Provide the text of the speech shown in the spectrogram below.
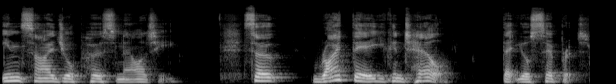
inside your personality. So, right there, you can tell that you're separate.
